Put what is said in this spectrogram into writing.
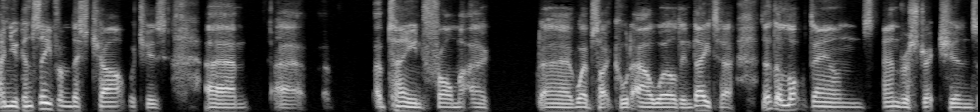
And you can see from this chart, which is um, uh, obtained from a uh, website called Our World in Data that the lockdowns and restrictions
